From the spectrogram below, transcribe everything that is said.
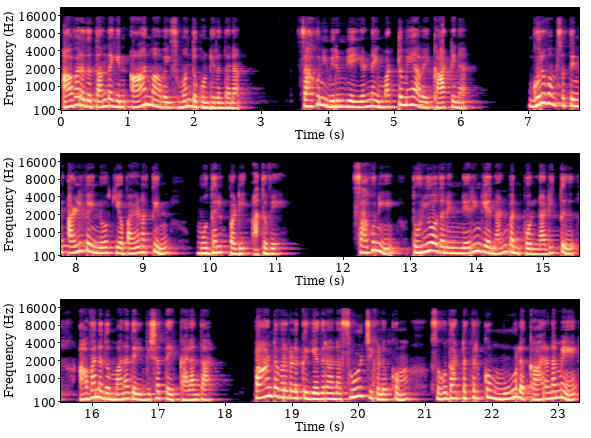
அவரது தந்தையின் ஆன்மாவை சுமந்து கொண்டிருந்தன. சகுனி விரும்பிய எண்ணெய் மட்டுமே அவை காட்டின. குருவம்சத்தின் அழிவை நோக்கிய பயணத்தின் முதல் படி அதுவே. சகுனி துரியோதனின் நெருங்கிய நண்பன் போல் நடித்து அவனது மனதில் விஷத்தை கலந்தார். பாண்டவர்களுக்கு எதிரான சூழ்ச்சிகளுக்கும் சூதாட்டத்திற்கும் மூல காரணமே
